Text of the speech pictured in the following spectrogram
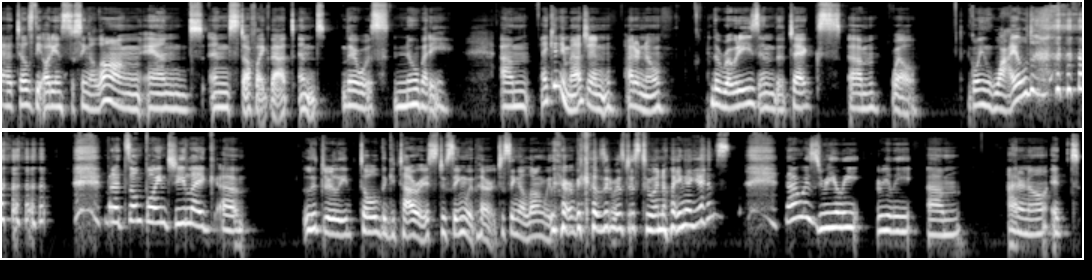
uh, tells the audience to sing along and and stuff like that, and there was nobody. Um, I can imagine. I don't know the roadies and the techs. Um, well, going wild. but at some point she like um, literally told the guitarist to sing with her to sing along with her because it was just too annoying i guess. That was really really um, i don't know it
